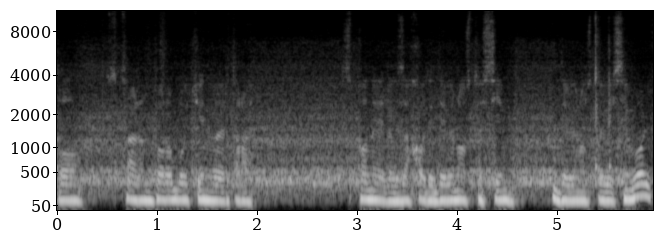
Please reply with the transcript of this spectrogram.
По, скажімо, по роботі інвертора з панелек заходить 97-98 вольт,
